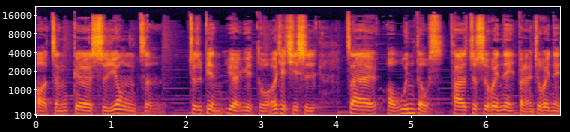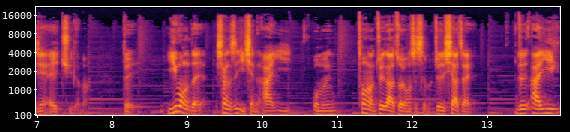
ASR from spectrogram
哦，整个使用者就是变越来越多，而且其实在哦 Windows 它就是会内本来就会内建 Edge 的嘛。对，以往的像是以前的 IE，我们通常最大的作用是什么？就是下载，就是 IE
